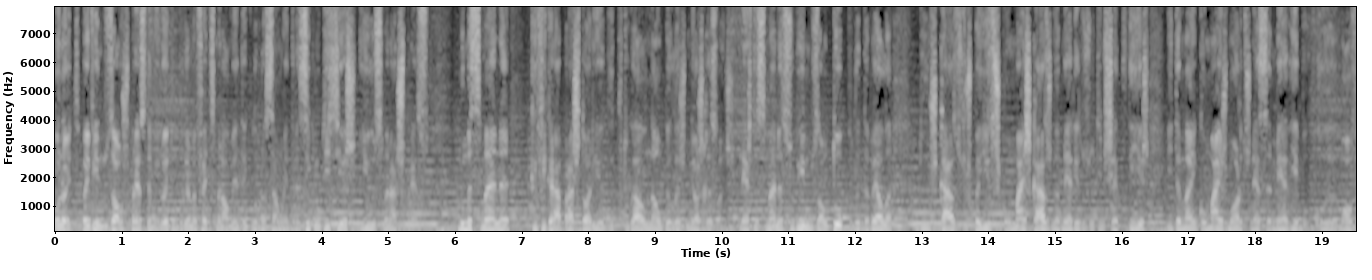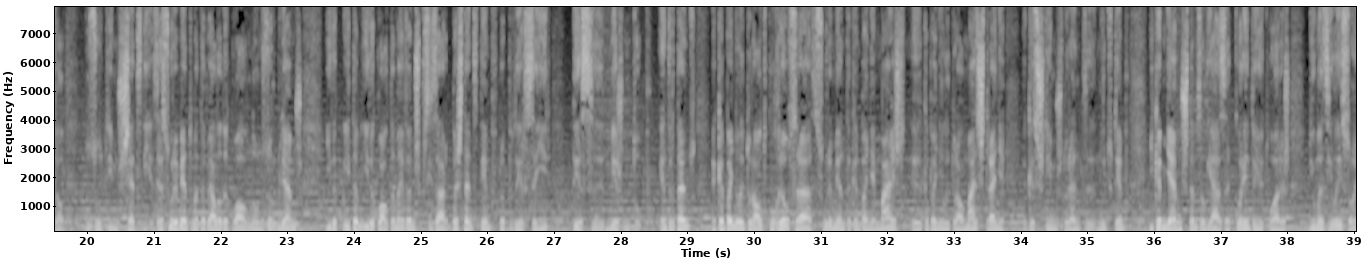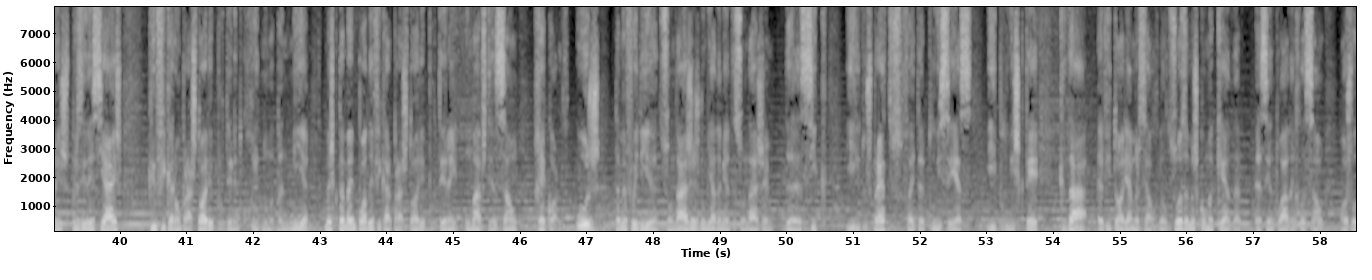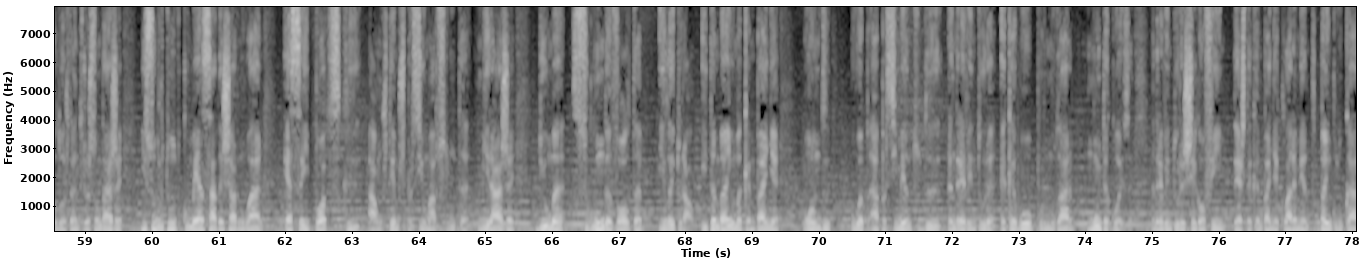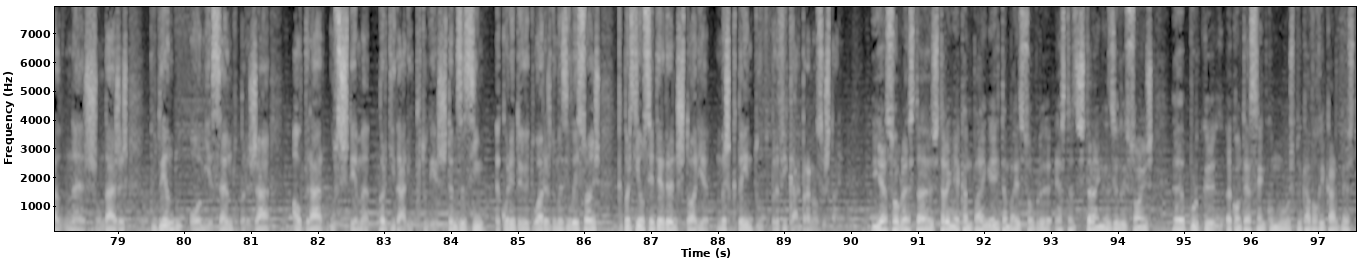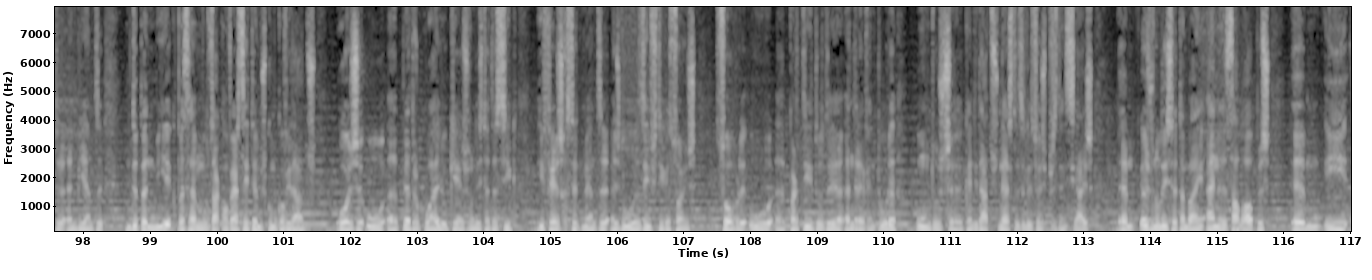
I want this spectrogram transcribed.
Boa noite, bem-vindos ao Expresso da Meia-Noite, um programa feito semanalmente em colaboração entre a SIC Notícias e o Semanário Expresso. Numa semana que ficará para a história de Portugal não pelas melhores razões. Nesta semana subimos ao topo da tabela dos casos dos países com mais casos na média dos últimos sete dias e também com mais mortos nessa média eh, móvel dos últimos sete dias. É seguramente uma tabela da qual não nos orgulhamos e da, e, e da qual também vamos precisar bastante tempo para poder sair desse mesmo topo. Entretanto, a campanha eleitoral decorreu, será seguramente a campanha, mais, a eh, campanha eleitoral mais estranha a que assistimos durante muito tempo e caminhamos, estamos aliás a 48 horas de umas eleições presidenciais que ficarão para a história por terem decorrido numa pandemia, mas que também podem ficar para a história por terem uma abstenção recorde. Hoje também foi dia de sondagens, nomeadamente a sondagem da SIC e do Expresso, feita pelo ICS e pelo ISCTE, que dá a vitória a Marcelo Rebelo de Sousa, mas com uma queda acentuada em relação aos valores da anterior sondagem e, sobretudo, começa a deixar no ar essa hipótese que há uns tempos parecia uma absoluta miragem de uma segunda volta eleitoral e também uma campanha onde o aparecimento de André Ventura acabou por mudar muita coisa. André Ventura chega ao fim desta campanha claramente bem colocado nas sondagens, podendo ou ameaçando, para já, alterar o sistema partidário português. Estamos assim a 48 horas de umas eleições que pareciam sem ter grande história, mas que têm tudo para ficar para a nossa história. E é sobre esta estranha campanha e também sobre estas estranhas eleições, eh, porque acontecem, como explicava o Ricardo, neste ambiente de pandemia, que passamos à conversa e temos como convidados hoje o eh, Pedro Coelho, que é jornalista da SIC e fez recentemente as duas investigações sobre o eh, partido de André Ventura, um dos candidatos nestas eleições presidenciais. A jornalista também Ana Salopes e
